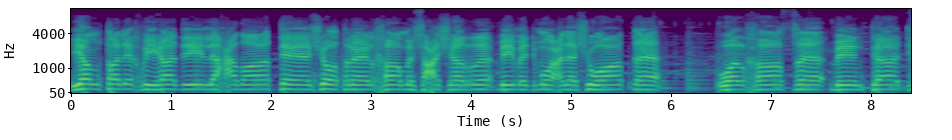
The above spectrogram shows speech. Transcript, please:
ينطلق في هذه اللحظات شوطنا الخامس عشر بمجموع الأشواط والخاص بإنتاج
